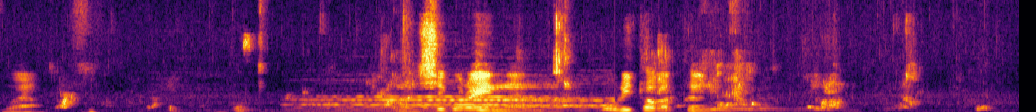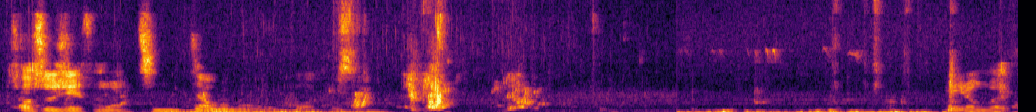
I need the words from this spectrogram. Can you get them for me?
뭐야 시골에 있는 놀이터 같은 저수지에서는 진짜 오랜만에 볼것 같아요. 이런 거에서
